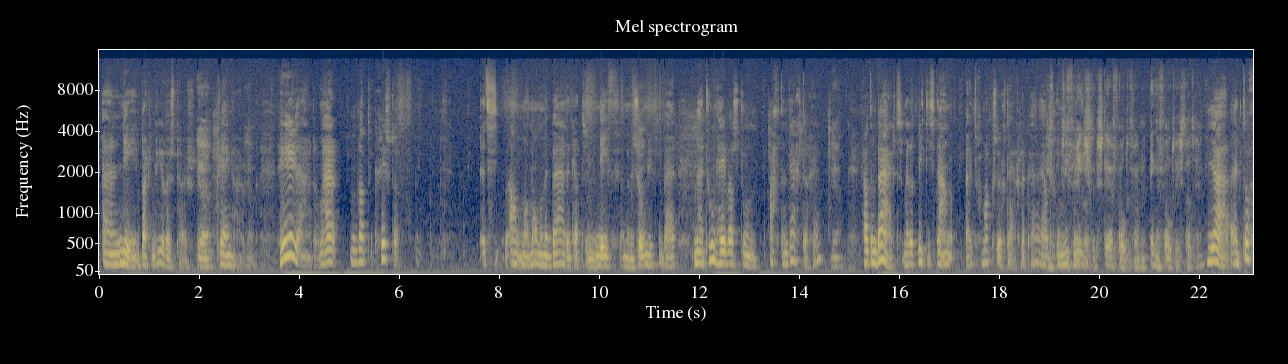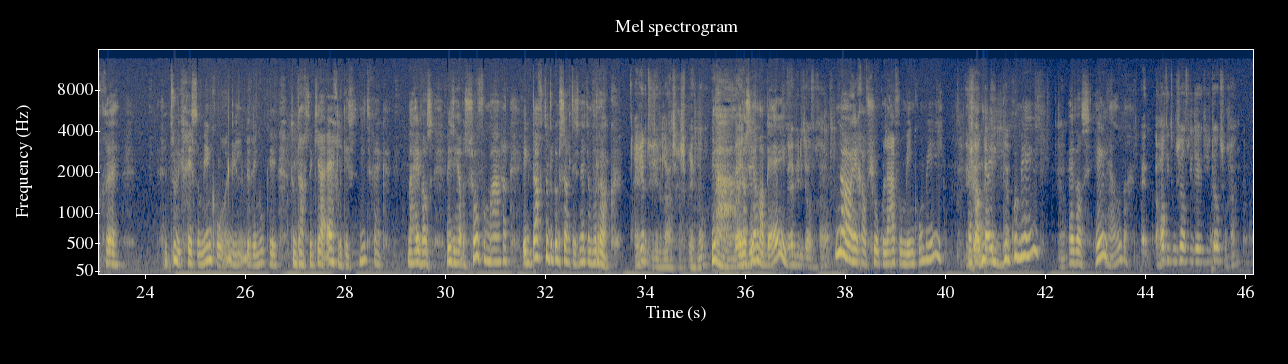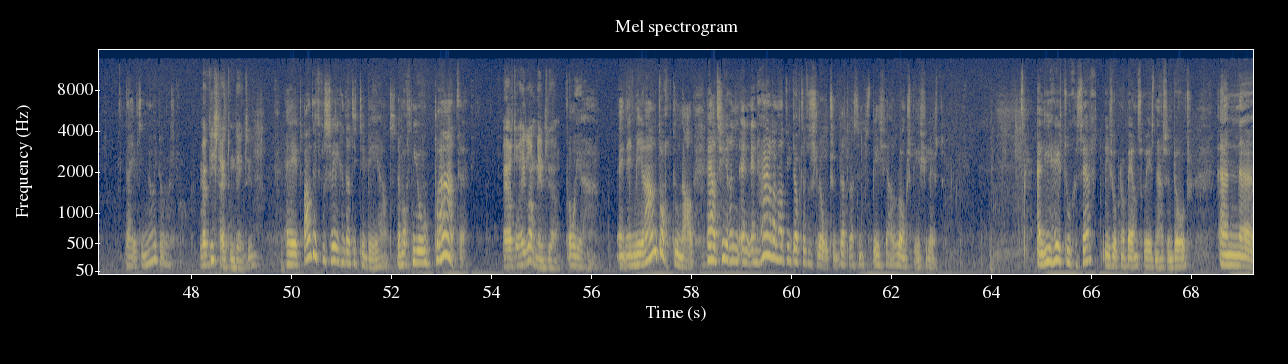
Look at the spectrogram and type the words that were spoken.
Uh, nee, een particulier rusthuis. Ja. Klein huis. Ja. Heel aardig. Maar wat ik gisteren... Het allemaal mannen met baarden. Ik had een neef en mijn zoon heeft een baard. Maar toen, hij was toen 38, hè? Ja. Hij had een baard, maar dat liet hij staan uit gemakzucht eigenlijk. Hè? Hij had geen die vreselijke sterffoto van een enge foto is dat, hè? Ja, en toch... Uh, toen ik gisteren Mink hoorde, die ging ook even... Toen dacht ik, ja, eigenlijk is het niet gek. Maar hij was, weet je, hij was zo vermagerd. Ik dacht toen ik hem zag, het is net een wrak. Herinnert u zich het laatste gesprek nog? Ja, hij was helemaal bij. Waar hebben jullie het over gehad? Nou, hij gaf chocola voor Minko mee. U hij gaf mij boeken mee. Ja. Hij was heel helder. En had hij toen zelf het idee dat hij dood zou gaan? Daar heeft hij nooit over gesproken. Maar wist hij toen, denkt u? Hij heeft altijd verzwegen dat hij TB had. Daar mocht niet over praten. Maar hij had al heel lang, neemt u aan? Oh ja. En in Miraan toch toen al. Hij had hier in, in, in Haarlem had die dokter Versloten. Dat was een speciaal longspecialist. En die heeft toen gezegd, die is ook nog bij ons geweest na zijn dood. En uh,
